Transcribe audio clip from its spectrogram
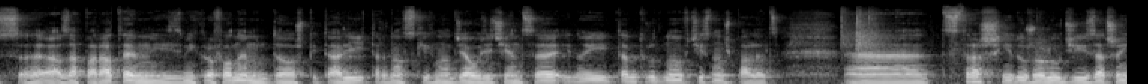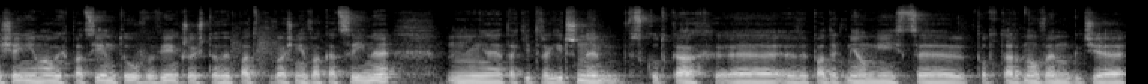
z, z aparatem i z mikrofonem do szpitali tarnowskich na oddziały dziecięce, no i tam trudno wcisnąć palec. E, Strasznie dużo ludzi, zatrzęsienie małych pacjentów, większość to wypadki właśnie wakacyjne. Mm, Taki tragiczny w skutkach e, wypadek miał miejsce pod Tarnowem, gdzie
